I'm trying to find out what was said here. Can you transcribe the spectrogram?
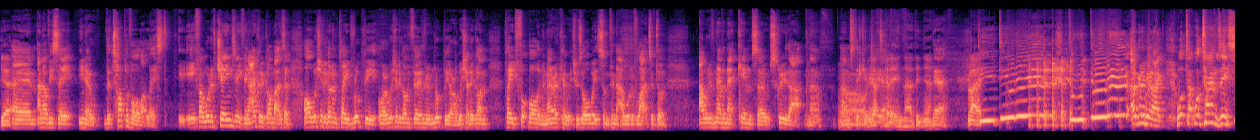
Yeah. Um, and obviously, you know, the top of all that list. If I would have changed anything, I could have gone back and said, "Oh, I wish I'd have gone and played rugby, or I wish I'd have gone further in rugby, or I wish I'd have gone played football in America, which was always something that I would have liked to have done." I would have never met Kim, so screw that. No, I'm Oh, sticking You there. had to get it in there, didn't you? Yeah. Right. I'm gonna be like, what? Ti- what time's this?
